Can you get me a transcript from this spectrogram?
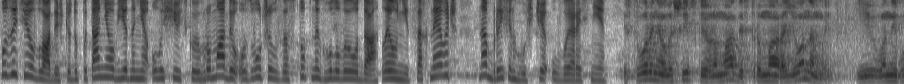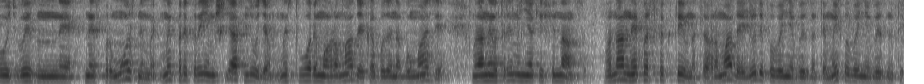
Позицію влади щодо питання об'єднання Олешівської громади озвучив заступник голови ОДА Леонід Сахневич на брифінгу ще у вересні. Створення Олешівської громади з трьома районами, і вони будуть визнані неспроможними. Ми перекриємо шлях людям. Ми створимо громаду, яка буде на бумазі. Вона не отримає ніяких фінансів. Вона не перспективна. Ця громада, і люди повинні визнати. Ми повинні визнати.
